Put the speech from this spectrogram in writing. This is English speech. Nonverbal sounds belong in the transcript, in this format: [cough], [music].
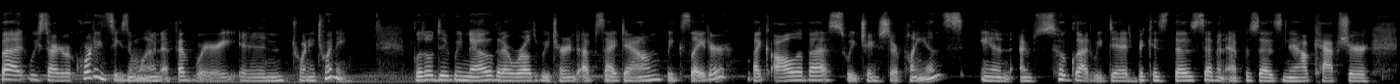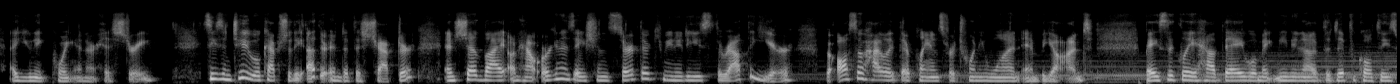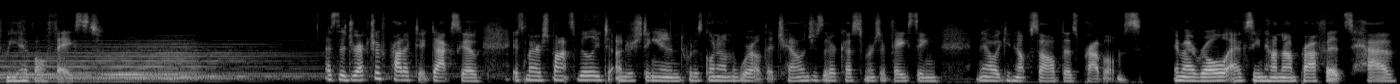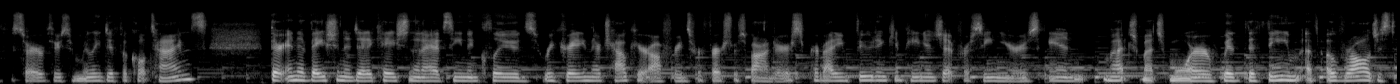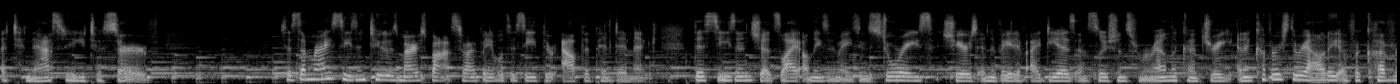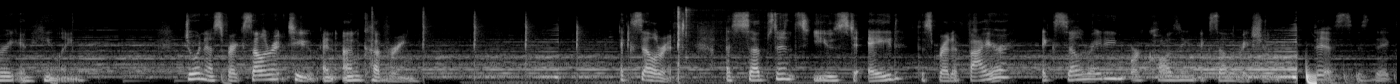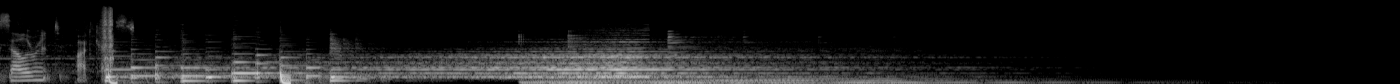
But we started recording season one of February in 2020. Little did we know that our world would be turned upside down weeks later. Like all of us, we changed our plans. And I'm so glad we did because those seven episodes now capture a unique point in our history. Season two will capture the other end of this chapter and shed light on how organizations serve their communities throughout the year, but also highlight their plans for 21 and beyond. Basically, how they will make meaning out of the difficulties we have all faced. As the director of product at Daxco, it's my responsibility to understand what is going on in the world, the challenges that our customers are facing, and how we can help solve those problems. In my role, I've seen how nonprofits have served through some really difficult times. Their innovation and dedication that I have seen includes recreating their childcare offerings for first responders, providing food and companionship for seniors, and much, much more with the theme of overall just a tenacity to serve. To summarize, season two is my response to what I've been able to see throughout the pandemic. This season sheds light on these amazing stories, shares innovative ideas and solutions from around the country, and uncovers the reality of recovery and healing. Join us for Accelerant 2 and Uncovering. Accelerant, a substance used to aid the spread of fire, accelerating or causing acceleration. This is the Accelerant Podcast.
